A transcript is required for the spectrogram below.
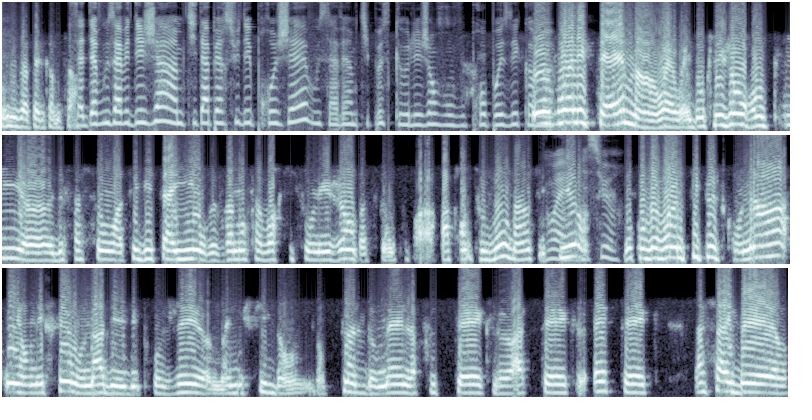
On nous appelle comme ça. C'est-à-dire vous avez déjà un petit aperçu des projets, vous savez un petit peu ce que les gens vont vous proposer comme. On voit les thèmes, ouais, ouais. Donc les gens remplissent euh, de façon assez détaillée. On veut vraiment savoir qui sont les gens parce qu'on ne pourra pas prendre tout le monde, hein, c'est sûr. Donc on veut voir un petit peu ce qu'on a et en effet on a des, des projets euh, magnifiques dans, dans plein de domaines, la food tech, le high tech, le health tech, la cyber.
